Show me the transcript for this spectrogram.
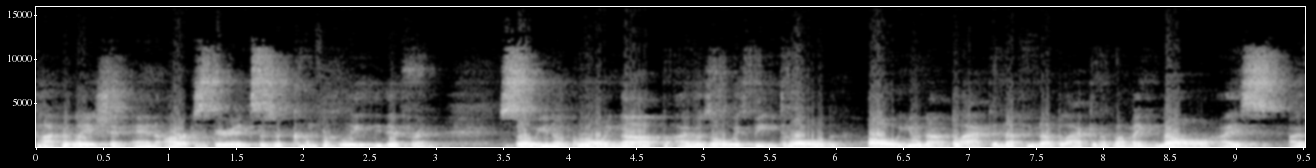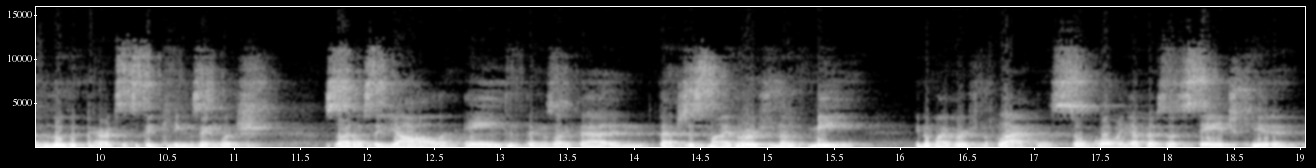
population, and our experiences are completely different. So, you know, growing up, I was always being told, oh, you're not black enough, you're not black enough. I'm like, no, I, I live with parents that speak King's English. So I don't say y'all and ain't and things like that. And that's just my version of me, you know, my version of blackness. So growing up as a stage kid and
